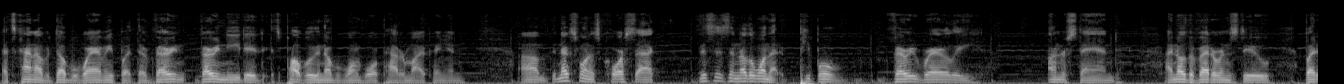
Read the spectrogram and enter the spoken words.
that's kind of a double whammy but they're very very needed. It's probably the number one war pattern in my opinion. Um, the next one is Corsac. This is another one that people very rarely understand. I know the veterans do but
